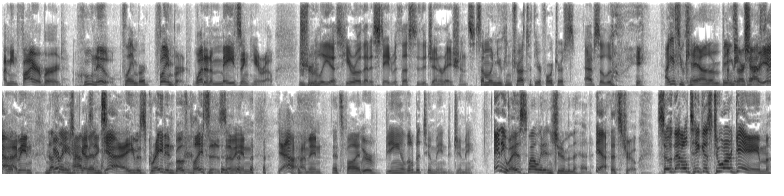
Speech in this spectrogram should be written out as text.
I mean, Firebird. Who knew? Flamebird. Flamebird. What an amazing hero. Mm-hmm. Truly a hero that has stayed with us through the generations. Someone you can trust with your fortress. Absolutely. I guess you can. I'm being I mean, sarcastic. Sure, yeah. I mean, nothing happened. Yeah, he was great in both places. I mean, yeah, I mean, It's fine. we were being a little bit too mean to Jimmy. Anyways, well, we didn't shoot him in the head. Yeah, that's true. So that'll take us to our game,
